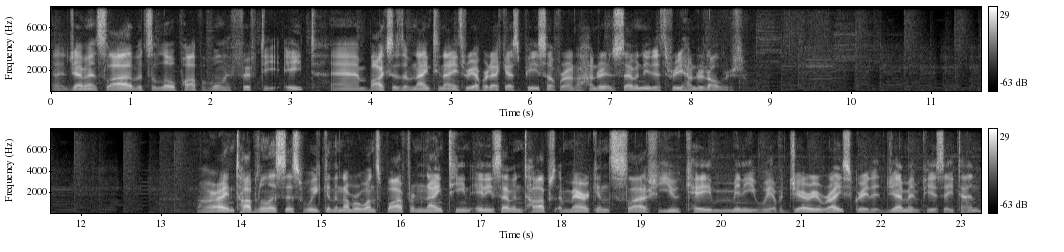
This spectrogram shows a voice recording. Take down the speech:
and a gem mint slab it's a low pop of only 58 and boxes of 1993 upper deck sp sell for around 170 to 300 all right and top of the list this week in the number one spot from 1987 Topps american slash uk mini we have a jerry rice graded gem in psa 10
